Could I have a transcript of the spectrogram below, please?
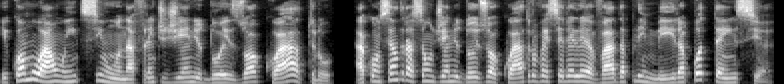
e como há um índice 1 na frente de N2O4, a concentração de N2O4 vai ser elevada à primeira potência.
